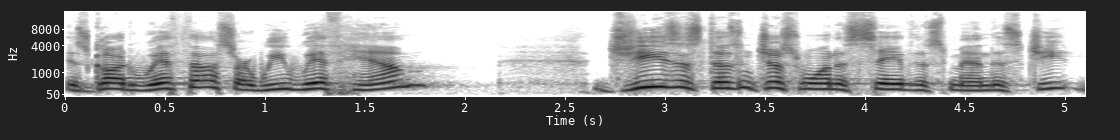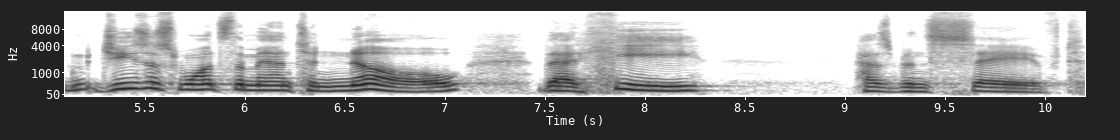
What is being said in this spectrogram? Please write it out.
is God with us? Are we with Him? Jesus doesn't just want to save this man. This Jesus wants the man to know that he has been saved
